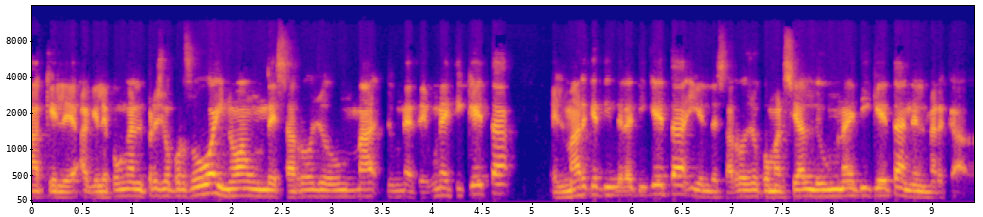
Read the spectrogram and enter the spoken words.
a que le, a que le pongan el precio por su uva y no a un desarrollo de, un, de, una, etiqueta, el marketing de la etiqueta y el desarrollo comercial de una etiqueta en el mercado.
